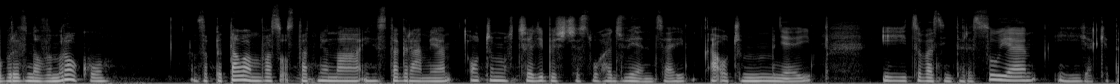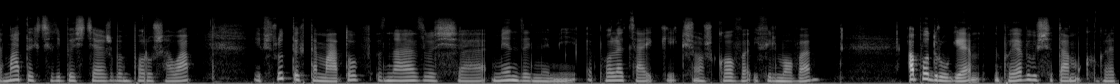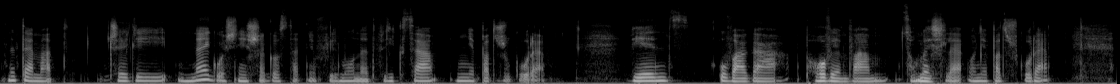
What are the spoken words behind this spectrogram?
Dobry w nowym roku. Zapytałam Was ostatnio na Instagramie, o czym chcielibyście słuchać więcej, a o czym mniej, i co Was interesuje, i jakie tematy chcielibyście, żebym poruszała. I wśród tych tematów znalazły się m.in. polecajki książkowe i filmowe, a po drugie pojawił się tam konkretny temat, czyli najgłośniejszego ostatnio filmu Netflixa Nie patrz w górę. Więc uwaga, powiem Wam, co myślę o Nie patrz w górę,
